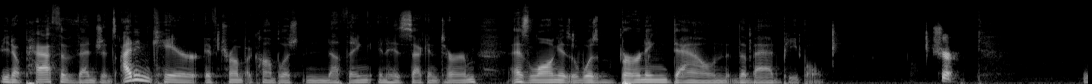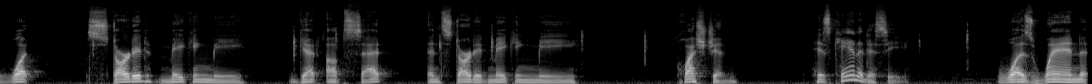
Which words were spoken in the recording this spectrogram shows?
you know, path of vengeance. I didn't care if Trump accomplished nothing in his second term as long as it was burning down the bad people. Sure. What started making me get upset and started making me question his candidacy was when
